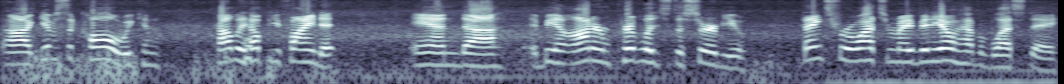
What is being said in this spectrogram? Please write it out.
uh, give us a call. We can probably help you find it. And uh, it'd be an honor and privilege to serve you. Thanks for watching my video. Have a blessed day.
